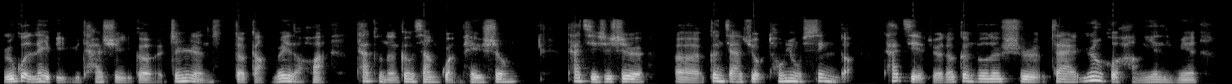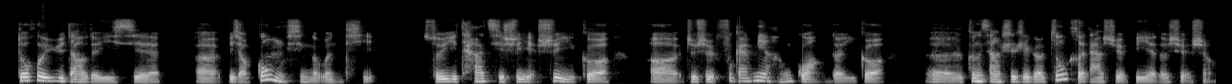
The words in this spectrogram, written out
如果类比于它是一个真人的岗位的话，它可能更像管培生，它其实是呃更加具有通用性的，它解决的更多的是在任何行业里面都会遇到的一些呃比较共性的问题。所以它其实也是一个，呃，就是覆盖面很广的一个，呃，更像是这个综合大学毕业的学生，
